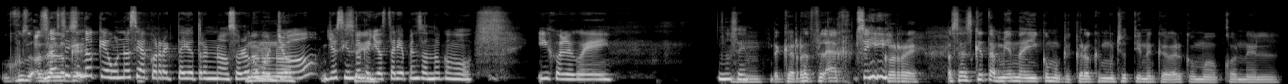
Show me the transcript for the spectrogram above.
jus- o sea, no estoy que- diciendo que uno sea correcta y otro no, solo No, como no, no. yo, yo siento Sí. que yo estaría pensando como, híjole, güey, no sé. De que red flag. Sí. Corre. O sea, es que también ahí como que creo que mucho tiene que ver como con el...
